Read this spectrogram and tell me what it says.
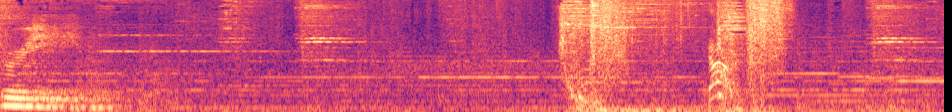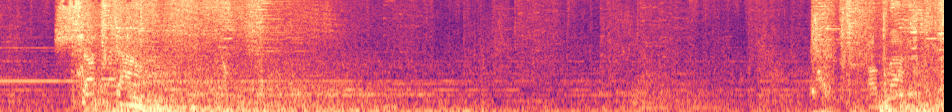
Spree. Shut down. A match.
